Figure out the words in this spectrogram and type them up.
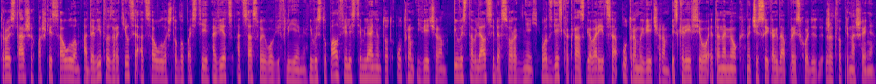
Трое старших пошли с Саулом, а Давид возвратился от Саула, чтобы пасти овец отца своего в Вифлееме. И выступал филистимлянин тот утром и вечером, и выставлял себя сорок дней. Вот здесь как раз говорится утром и вечером, и скорее всего это намек на часы, когда происходит жертвоприношение.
